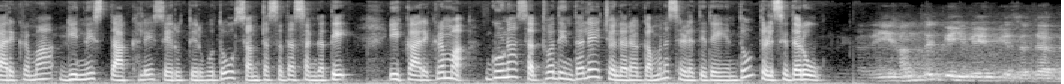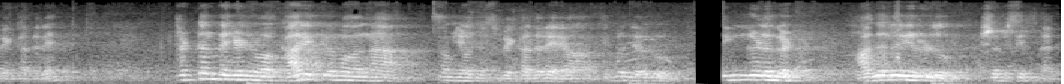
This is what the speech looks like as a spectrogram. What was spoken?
ಕಾರ್ಯಕ್ರಮ ಗಿನ್ನಿಸ್ ದಾಖಲೆ ಸೇರುತ್ತಿರುವುದು ಸಂತಸದ ಸಂಗತಿ. ಈ ಕಾರ್ಯಕ್ರಮ ಗುಣ ಸತ್ವದಿಂದಲೇ ಜನರ ಗಮನ ಸೆಳೆದಿದೆ ಎಂದು ತಿಳಿಸಿದರು. ಈ ಹಂತಕ್ಕೆ ಈ ವೇದಿಕೆ ಸಜ್ಜಾಗಬೇಕಾದರೆ ಥಟ್ಟಂತ ಹೇಳಿರುವ ಕಾರ್ಯಕ್ರಮವನ್ನ ಸಂಯೋಜಿಸಬೇಕಾದರೆ ಆ ಸಿಬ್ಬಂದಿಯವರು ತಿಂಗಳುಗಳು ಹಗಲು ಇರುಳು ಶ್ರಮಿಸಿರ್ತಾರೆ.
